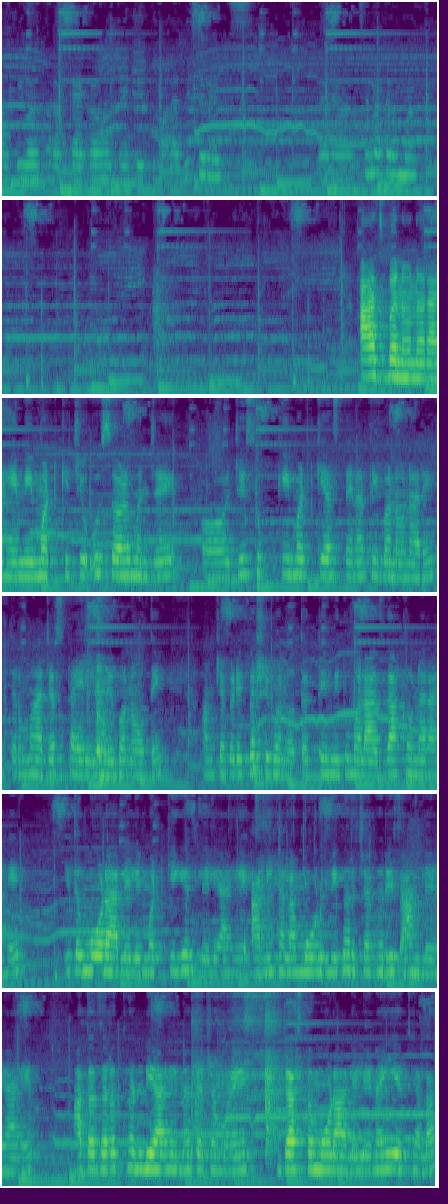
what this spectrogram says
आज दिवसभरात काय काय होते ते तुम्हाला दिसेलच. तर चला तर मग. आज बनवणार आहे मी मटकीची उसळ म्हणजे जी सुक्की मटकी असते ना ती बनवणार आहे. तर माझ्या स्टाईलने मी बनवते. आमच्याकडे कशी बनवतात ते मी तुम्हाला आज दाखवणार आहे. इथं मोड आलेली मटकी घेतलेली आहे आणि ह्याला मोड मी घरच्या घरीच आणलेले आहेत. आता जरा थंडी आहे ना त्याच्यामुळे जास्त मोड आलेले नाही आहेत ह्याला.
